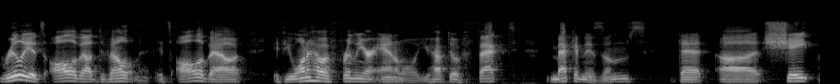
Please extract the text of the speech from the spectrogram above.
really it's all about development. It's all about if you want to have a friendlier animal, you have to affect mechanisms that uh, shape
